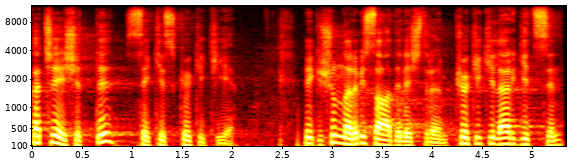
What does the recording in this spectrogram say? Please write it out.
kaça eşitti? 8 kök 2'ye. Peki şunları bir sadeleştirelim. Kök 2'ler gitsin.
